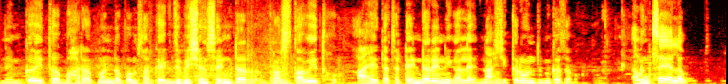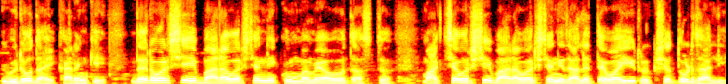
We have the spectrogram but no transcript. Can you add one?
नेमकं इथं भारत मंडपम सारखं एक्झिबिशन सेंटर प्रस्तावित हो- आहे त्याचं टेंडरही निघालंय. नाशिककर म्हणून तुम्ही कसं बघता? आमचा याला विरोध आहे. कारण की दरवर्षी हे बारा वर्षांनी कुंभमेळा होत असतं. मागच्या वर्षी बारा वर्षांनी झालं तेव्हाही वृक्षतोड झाली.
